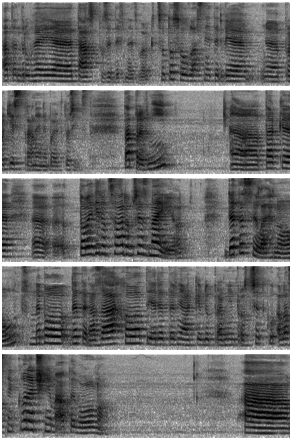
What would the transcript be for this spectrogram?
a ten druhý je task positive network. Co to jsou vlastně ty dvě e, protistrany, nebo jak to říct? Ta první, e, tak e, to lidi docela dobře znají. Jo jdete si lehnout, nebo jdete na záchod, jedete v nějakém dopravním prostředku a vlastně konečně máte volno. A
